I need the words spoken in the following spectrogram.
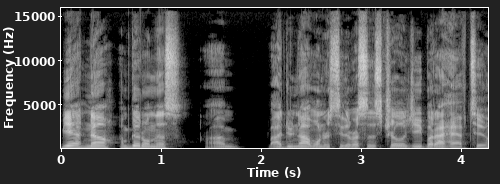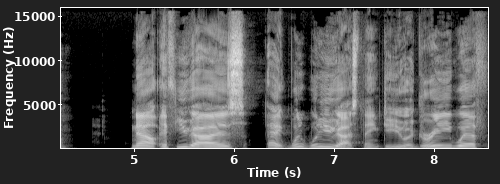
yeah, no, I'm good on this. I'm. I do not want to see the rest of this trilogy, but I have to. Now, if you guys, hey, what, what do you guys think? Do you agree with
